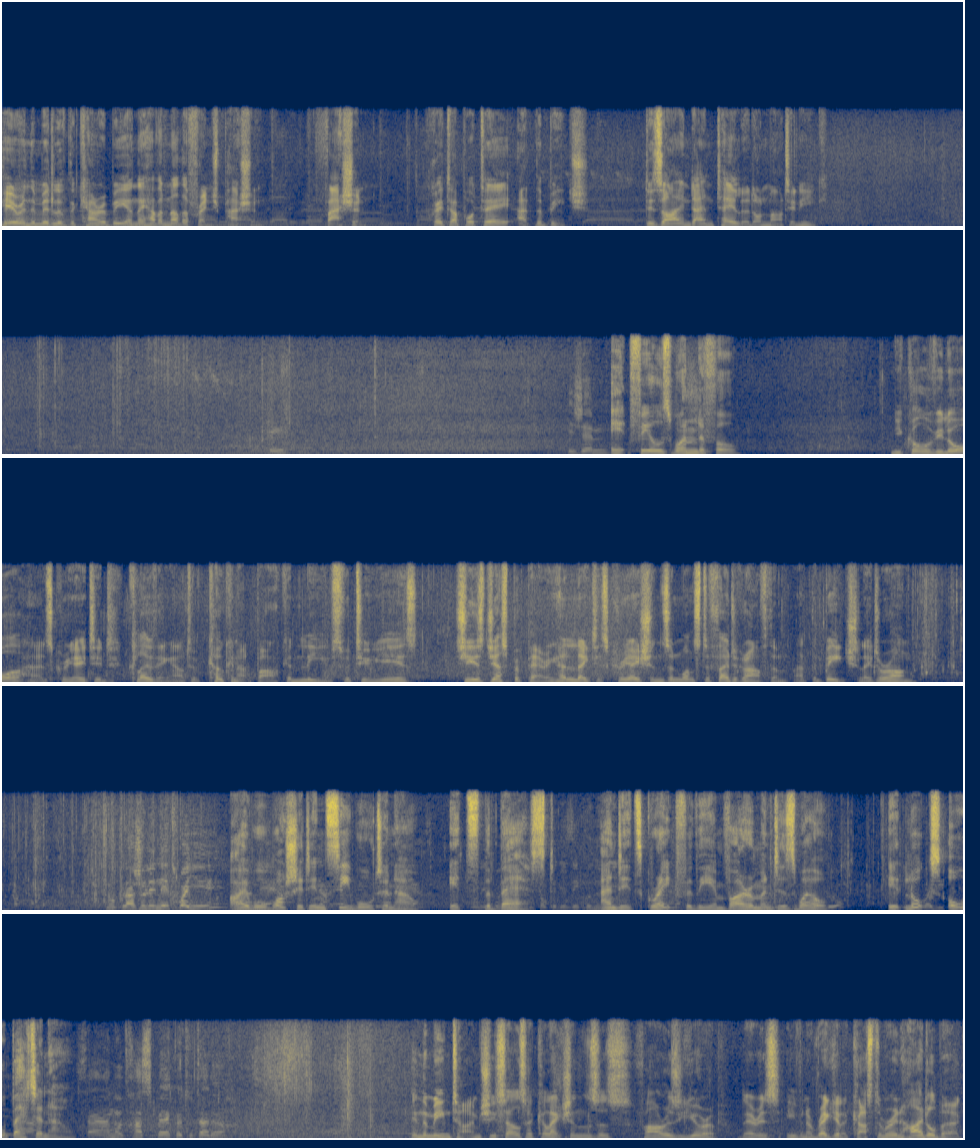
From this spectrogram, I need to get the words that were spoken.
Here in the middle of the Caribbean, they have another French passion fashion. Pret à porter at the beach. Designed and tailored on Martinique. It feels wonderful. Nicole Villor has created clothing out of coconut bark and leaves for two years. She is just preparing her latest creations and wants to photograph them at the beach later on. Donc là, je l'ai nettoyé. I will wash it in seawater now. It's the best. And it's great for the environment as well. It looks all better now. Ça a un autre aspect que tout à l'heure. In the meantime, she sells her collections as far as Europe. There is even a regular customer in Heidelberg.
